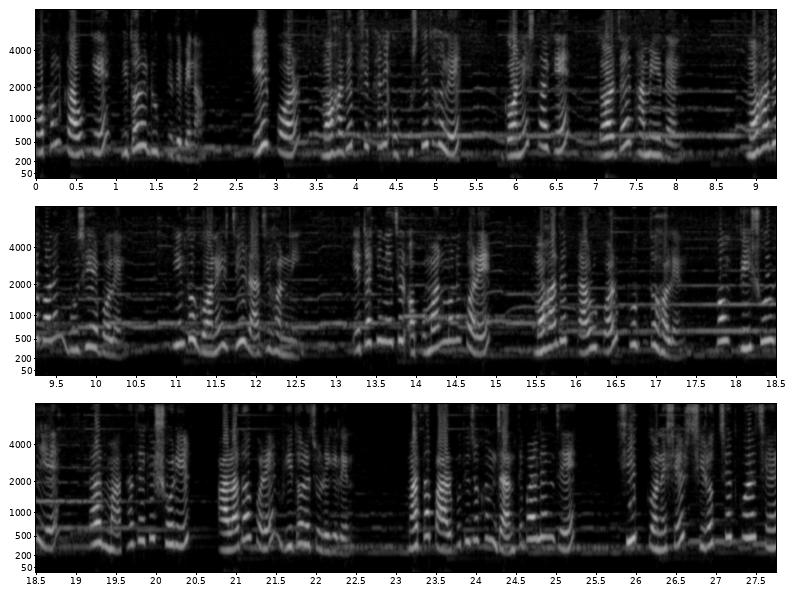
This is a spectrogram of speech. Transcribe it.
তখন কাউকে ভিতরে ঢুকতে দেবে না। এরপর মহাদেব সেখানে উপস্থিত হলে গণেশ তাকে দরজায় থামিয়ে দেন। মহাদেব অনেক বুঝিয়ে বলেন, কিন্তু গণেশজি রাজি হননি। এটাকে নিজের অপমান মনে করে? মহাদেব তার উপর ক্রুদ্ধ হলেন এবং ত্রিশূল দিয়ে তার মাথা থেকে শরীর আলাদা করে ভিতরে চলে গেলেন। মাতা পার্বতী যখন জানতে পারলেন যে শিব গণেশের শিরোচ্ছেদ করেছেন,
